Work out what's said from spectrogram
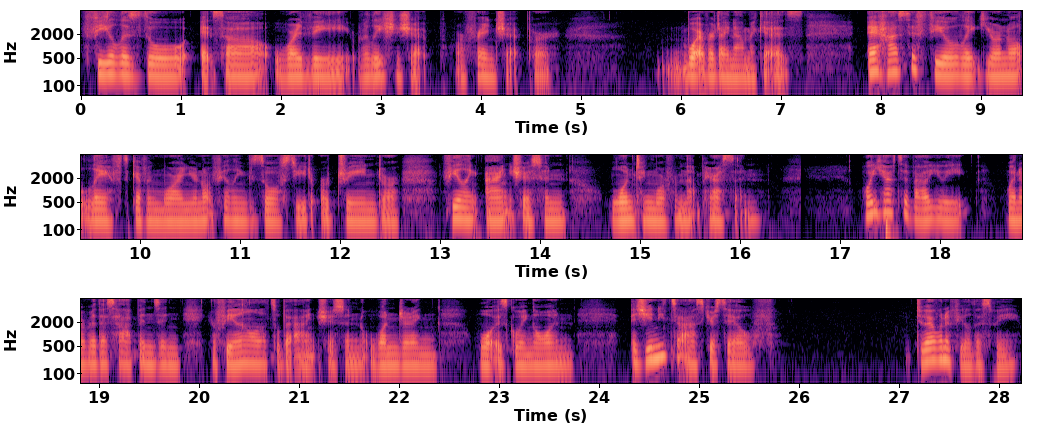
feel as though it's a worthy relationship or friendship or whatever dynamic it is. It has to feel like you're not left giving more and you're not feeling exhausted or drained or feeling anxious and wanting more from that person. What you have to evaluate whenever this happens and you're feeling a little bit anxious and wondering what is going on is you need to ask yourself Do I want to feel this way?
